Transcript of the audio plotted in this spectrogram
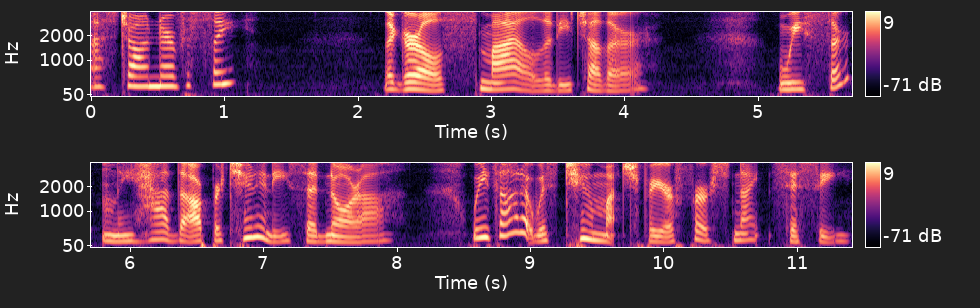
asked John nervously. The girls smiled at each other. We certainly had the opportunity, said Nora. We thought it was too much for your first night, sissy.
